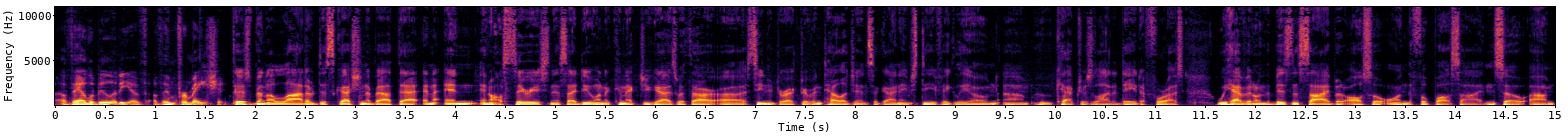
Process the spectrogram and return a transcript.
availability of, of information. There's been a lot of discussion about that, and, and in all seriousness, I do want to connect you guys with our uh, senior director of intelligence, a guy named Steve Viglione, um, who captures a lot of data for us. We have it on the business side, but also on the football side. And so, um,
